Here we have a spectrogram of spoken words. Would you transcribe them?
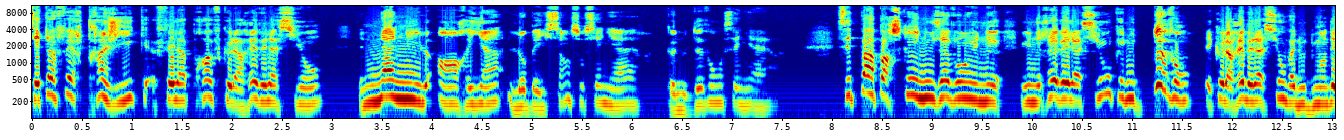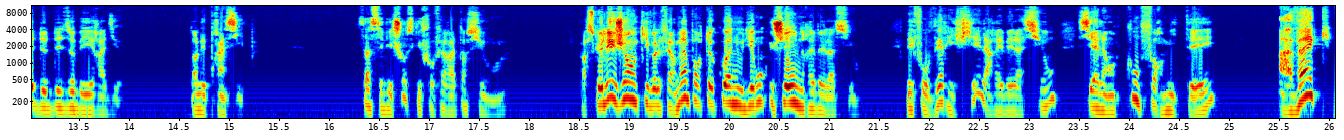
Cette affaire tragique fait la preuve que la révélation n'annule en rien l'obéissance au Seigneur, que nous devons au Seigneur. C'est pas parce que nous avons une, révélation que nous devons et que la révélation va nous demander de désobéir à Dieu dans les principes. Ça, c'est des choses qu'il faut faire attention. Hein. Parce que les gens qui veulent faire n'importe quoi nous diront j'ai une révélation. Mais il faut vérifier la révélation si elle est en conformité avec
